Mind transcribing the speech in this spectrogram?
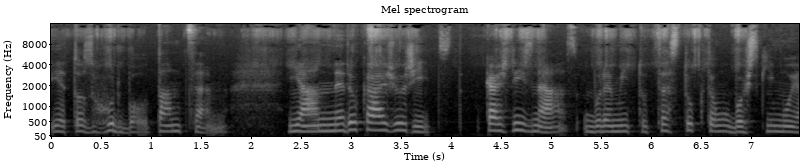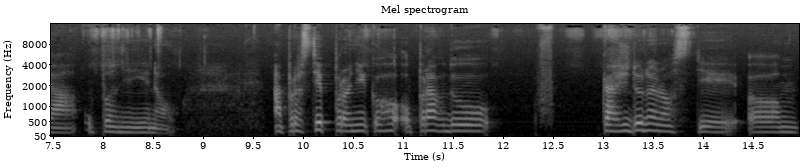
je to s hudbou, tancem. Já nedokážu říct, každý z nás bude mít tu cestu k tomu božskému já úplně jinou. A prostě pro někoho opravdu v každodennosti, um,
